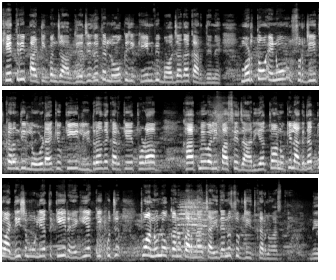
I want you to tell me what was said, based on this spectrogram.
ਖੇਤਰੀ ਪਾਰਟੀ ਪੰਜਾਬ ਦੀ ਹੈ, ਜਿਹਦੇ ਤੇ ਲੋਕ ਯਕੀਨ ਵੀ ਬਹੁਤ ਜ਼ਿਆਦਾ ਕਰਦੇ ਨੇ। ਮੁੜ ਤੋਂ ਇਹਨੂੰ ਸੁਰਜੀਤ ਕਰਨ ਦੀ ਲੋੜ ਹੈ, ਕਿਉਂਕਿ ਲੀਡਰਾਂ ਦੇ ਕਰਕੇ ਥੋੜਾ ਖਾਤਮੇ ਵਾਲੀ ਪਾਸੇ ਜਾ ਰਹੀ ਹੈ। ਤੁਹਾਨੂੰ ਕੀ ਲੱਗਦਾ, ਤੁਹਾਡੀ ਸ਼ਮੂਲੀਅਤ ਕੀ ਰਹੇਗੀ ਹੈ? ਕੀ ਕੁਝ ਤੁਹਾਨੂੰ ਲੋਕਾਂ ਨੂੰ ਕਰਨਾ ਚਾਹੀਦਾ, ਇਹਨੂੰ ਸੁਰਜੀਤ ਕਰਨ ਵਾਸਤੇ? ਨਹੀਂ,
